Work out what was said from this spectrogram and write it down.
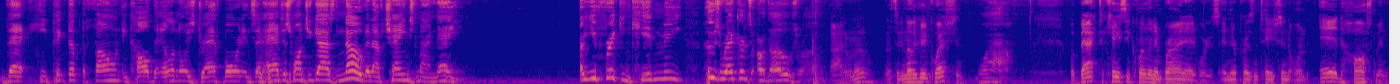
that he picked up the phone and called the Illinois draft board and said, Hey, I just want you guys to know that I've changed my name. Are you freaking kidding me? Whose records are those, Rob? I don't know. That's another good question. Wow. But back to Casey Quinlan and Brian Edwards and their presentation on Ed Hoffman,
